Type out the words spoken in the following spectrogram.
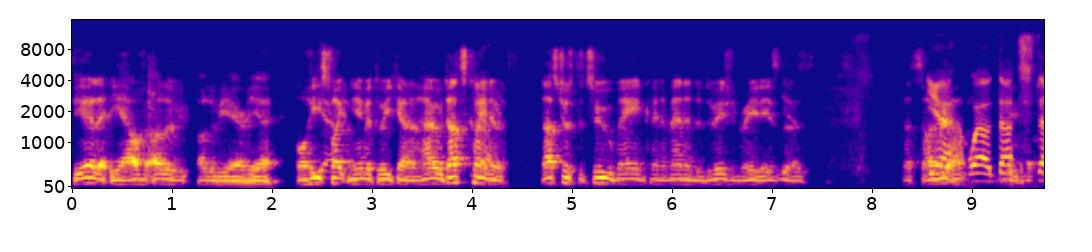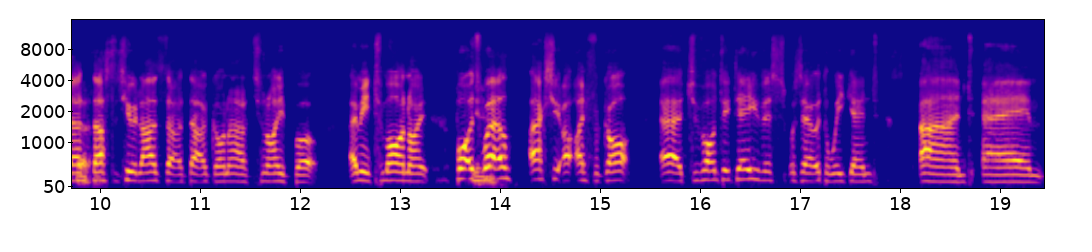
Yeah, yeah, Oliveira. Yeah. Well, he's yeah. fighting him at the weekend, and how that's kind of that's just the two main kind of men in the division, really, isn't yeah. it? That's yeah. Well, that's that, that's the two lads that, that are going out tonight, but I mean tomorrow night. But as yeah. well, actually, I, I forgot. Uh, Gervonta Davis was out at the weekend, and um,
